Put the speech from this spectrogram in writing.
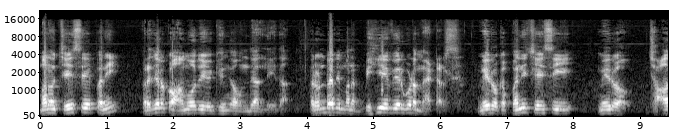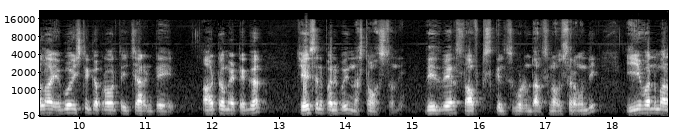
మనం చేసే పని ప్రజలకు ఆమోదయోగ్యంగా ఉందా లేదా? రెండోది మన బిహేవియర్ కూడా మ్యాటర్స్. మీరు ఒక పని చేసి మీరు చాలా ఎగోయిస్టిక్గా ప్రవర్తించారంటే ఆటోమేటిక్గా చేసిన పని పోయి నష్టం వస్తుంది. దీస్ వేర్ సాఫ్ట్ స్కిల్స్ కూడా ఉండాల్సిన అవసరం ఉంది. ఈవెన్ మన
